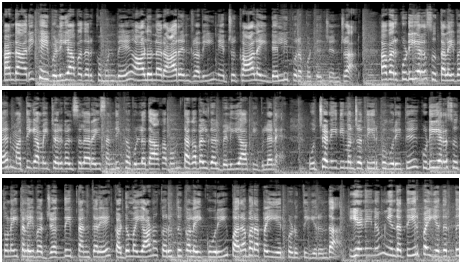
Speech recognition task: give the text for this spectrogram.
அந்த அறிக்கை வெளியாவதற்கு முன்பே ஆளுநர் ஆர் என் ரவி நேற்று காலை டெல்லி புறப்பட்டுச் சென்றார். அவர் குடியரசுத் தலைவர் மத்திய அமைச்சர்கள் சிலரை சந்திக்க உள்ளதாகவும் தகவல்கள் வெளியாகியுள்ளன உச்சநீதிமன்ற தீர்ப்பு குறித்து குடியரசு துணைத் தலைவர் ஜெக்தீப் தன்கரே கடுமையான கருத்துக்களை கூறி பரபரப்பை ஏற்படுத்தியிருந்தார். எனினும் இந்த தீர்ப்பை எதிர்த்து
